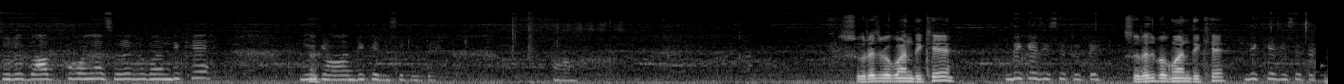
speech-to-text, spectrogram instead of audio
सूरज आपको बोलना है, सूरज भगवान दिखे। जो कि वहाँ दिखे जिसे टूटे। हाँ। सूरज भगवान दिखे? दिखे जिसे टूटे सूरज भगवान दिखे? दिखे जिसे टूटे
